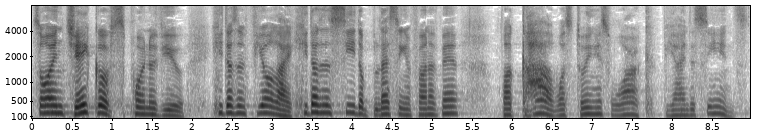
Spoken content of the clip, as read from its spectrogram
So, in Jacob's point of view, he doesn't feel like, he doesn't see the blessing in front of him, but God was doing his work behind the scenes.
